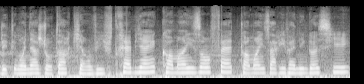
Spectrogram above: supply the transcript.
des témoignages d'auteurs qui en vivent très bien, comment ils ont fait, comment ils arrivent à négocier?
